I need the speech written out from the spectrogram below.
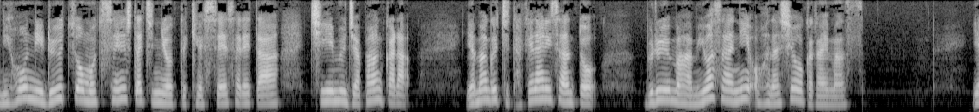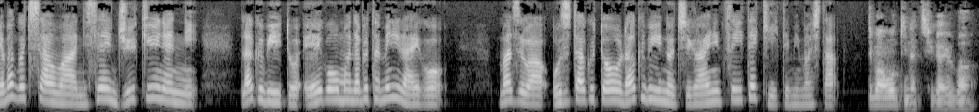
日本にルーツを持つ選手たちによって結成されたチームジャパンから、山口武成さんとブルーマー美和さんにお話を伺います。山口さんは2019年にラグビーと英語を学ぶために来合。まずはオズタグとラグビーの違いについて聞いてみました。一番大きな違いは、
